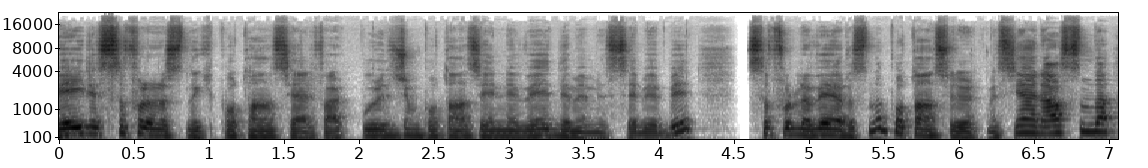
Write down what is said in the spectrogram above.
V ile 0 arasındaki potansiyel fark bu üreticinin potansiyeline V dememin sebebi 0 ile V arasında potansiyel üretmesi. Yani aslında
